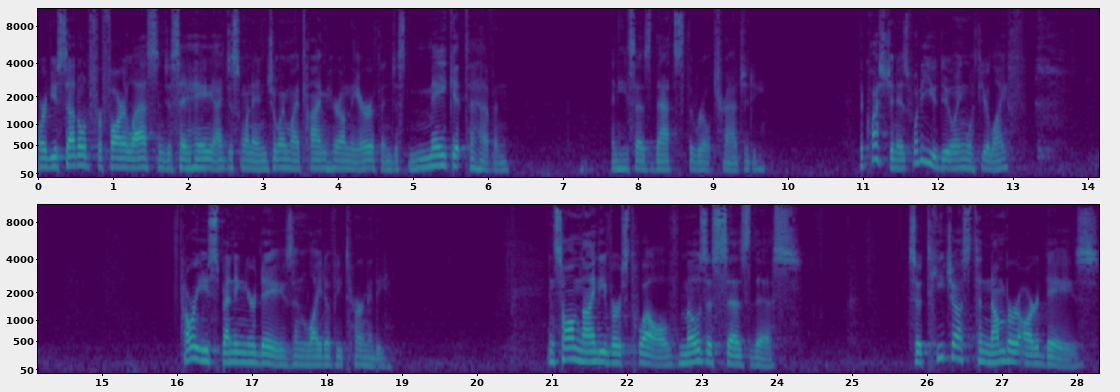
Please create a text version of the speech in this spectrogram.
Or have you settled for far less and just say, hey, I just want to enjoy my time here on the earth and just make it to heaven? And he says, that's the real tragedy. The question is, what are you doing with your life? How are you spending your days in light of eternity? In Psalm 90, verse 12, Moses says this So teach us to number our days,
